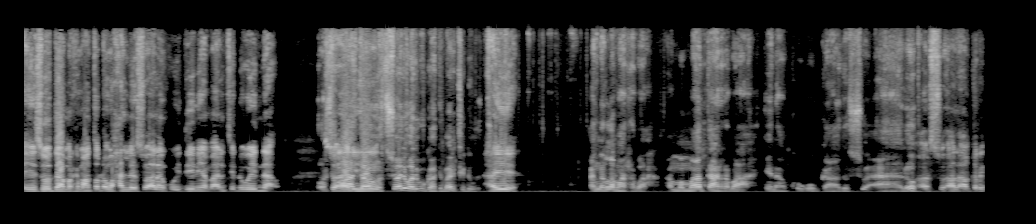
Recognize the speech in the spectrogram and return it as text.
ayay soo daa marka maanta o dhan waxaa le su-aalaan ku weydiinaya maalintii dhaweydna Horta Su'aalihii- maanta- su'aali waad igu gaadday maalintii dhoweyd haye ana labaan rabaa ama maantaan rabaa inaan kugu gaado su'aalo su'aal aqri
